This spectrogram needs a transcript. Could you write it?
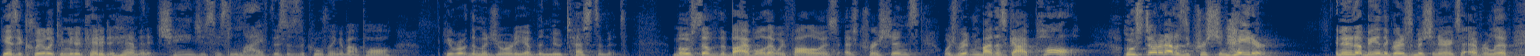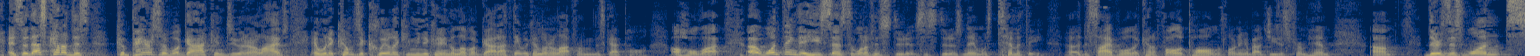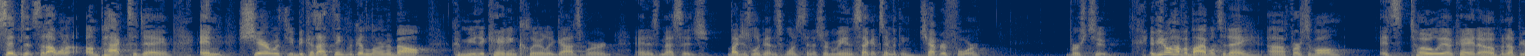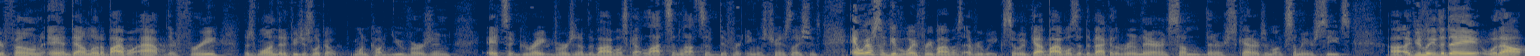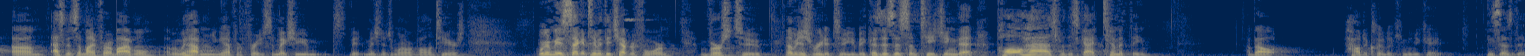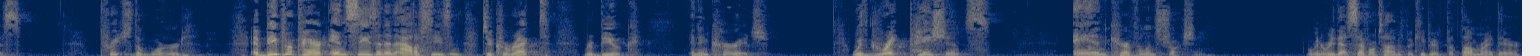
He has it clearly communicated to him and it changes his life. This is the cool thing about Paul. He wrote the majority of the New Testament. Most of the Bible that we follow as, as Christians was written by this guy, Paul, who started out as a Christian hater and ended up being the greatest missionary to ever live. And so that's kind of this comparison of what God can do in our lives. And when it comes to clearly communicating the love of God, I think we can learn a lot from this guy, Paul. A whole lot. Uh, one thing that he says to one of his students, his student's name was Timothy, a disciple that kind of followed Paul and was learning about Jesus from him. Um, there's this one sentence that I want to unpack today and share with you because I think we can learn about communicating clearly God's word and his message by just looking at this one sentence. We're going to be in 2 Timothy chapter 4 verse 2. If you don't have a Bible today, uh, first of all, it's totally okay to open up your phone and download a Bible app. They're free. There's one that if you just look up one called YouVersion, it's a great version of the Bible. It's got lots and lots of different English translations. And we also give away free Bibles every week. So we've got Bibles at the back of the room there and some that are scattered amongst some of your seats. Uh, if you leave the day without um, asking somebody for a Bible, I mean, we have them you can have for free. So make sure you mention it to one of our volunteers. We're going to be in 2 Timothy chapter 4, verse 2. Let me just read it to you because this is some teaching that Paul has for this guy Timothy about how to clearly communicate. He says this Preach the word and be prepared in season and out of season to correct, rebuke, and encourage with great patience and careful instruction. We're going to read that several times, but keep your thumb right there.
